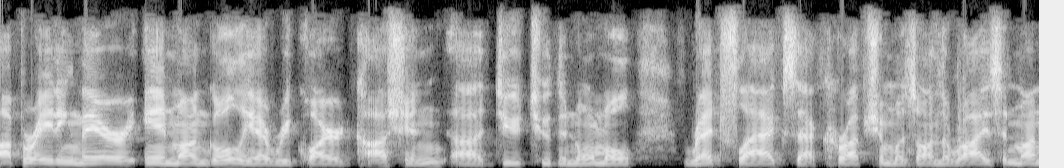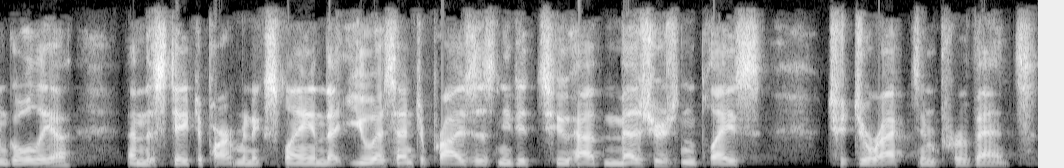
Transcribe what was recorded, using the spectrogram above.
Operating there in Mongolia required caution uh, due to the normal red flags that corruption was on the rise in Mongolia. And the State Department explained that U.S. enterprises needed to have measures in place to direct and prevent.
